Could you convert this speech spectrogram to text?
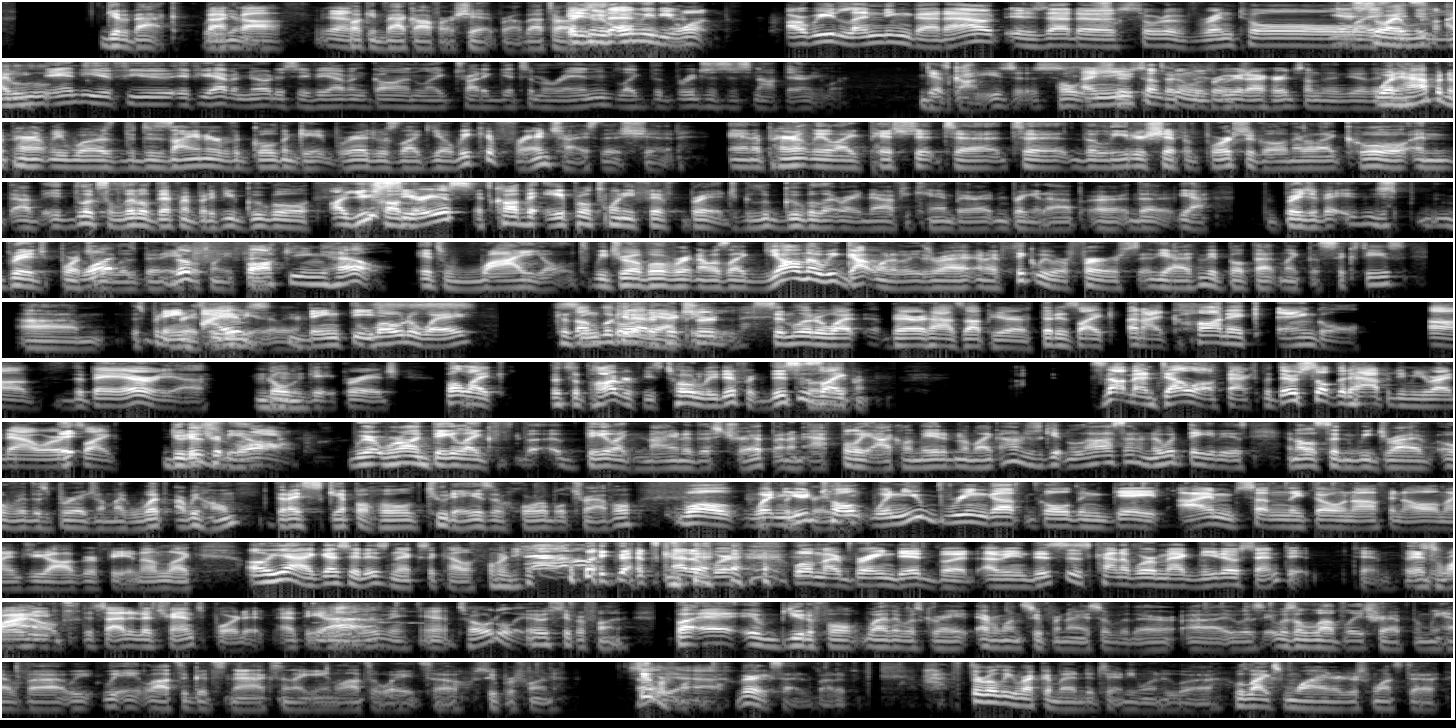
give it back. What you Back off. Yeah. Fucking back off our shit, bro. That's our. There Is can only be one. Are we lending that out? Is that a sort of rental? Yeah, So I- if, if I- Andy, if you if you haven't noticed, if you haven't gone like try to get to Marin, like the bridge is just not there anymore. yeah, it's gone. Jesus. Holy I shit, knew they something was bridge. weird. I heard something the other day. What day. happened apparently was the designer of the Golden Gate Bridge was like, "Yo, we could franchise this shit," and apparently like pitched it to to the leadership of Portugal, and they were like, "Cool." And uh, it looks a little different, but if you Google, Are you it's called the- serious? it's called the April 25th Bridge. Google it right now if you can, Barrett and bring it up. Or the yeah, the bridge of just bridge Portugal what Lisbon the April 25th. fucking hell? It's wild. We drove over it and I was like, y'all know we got one of these, right? And I think we were first. And yeah, I think they built that in like the 60s. Um, it's pretty crazy. I to am blown away because I'm looking at a picture similar to what Barrett has up here that is like an iconic angle of the Bay Area Mhm. Golden Gate Bridge, but like the topography is totally different. This is like different. it's not Mandela effect, but there's something happening to me right now where It- it's like dude, it this is tripped me out. We're, we're on day like day like nine of this trip, and I'm fully acclimated, and I'm like, oh, I'm just getting lost. I don't know what day it is, and all of a sudden we drive over this bridge. And I'm like, what? Are we home? Did I skip a whole two days of horrible travel? Well, when you crazy. told when you bring up Golden Gate, I'm suddenly thrown off in all of my geography, and I'm like, oh yeah, I guess it is next to California. like that's kind of where what my brain did. But I mean, this is kind of where Magneto sent it, Tim. This It's is he wild. decided to transport it at the end of the movie. Yeah. Totally. It was super fun, but it, it was beautiful. Weather was great. Everyone's super nice over there. Uh, it was it was a lovely trip, and we have uh, we we ate lots of good snacks, and I gained lots of weight. So super fun, Hell super yeah. fun. Very excited about it. Thoroughly recommend it to anyone who uh, who likes wine or just wants to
